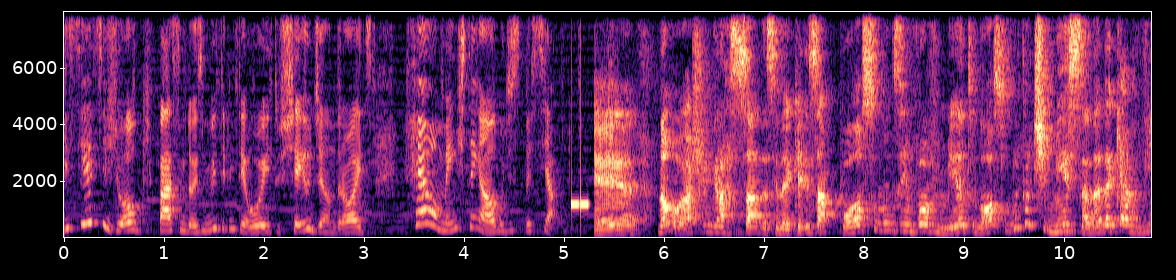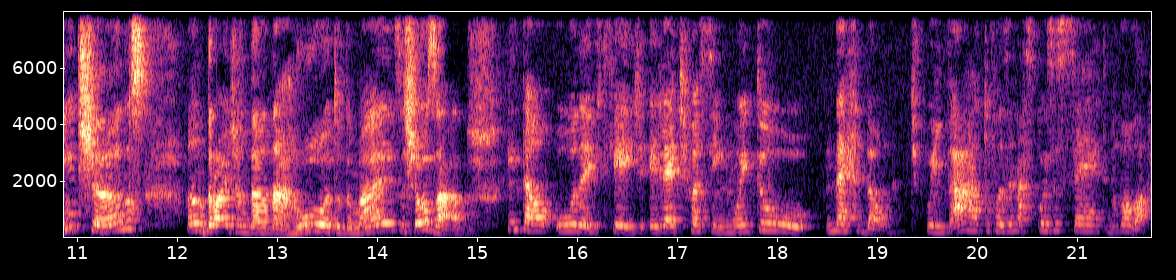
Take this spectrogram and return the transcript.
e se esse jogo que passa em 2038, cheio de androids, realmente tem algo de especial. É, não, eu acho engraçado assim, né, que eles apostam no desenvolvimento nosso muito otimista, né? Daqui a 20 anos, Android andando na rua, tudo mais, achei ousado. Então, o David Cage, ele é, tipo assim, muito nerdão. Tipo, ah, tô fazendo as coisas certas, blá blá blá.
